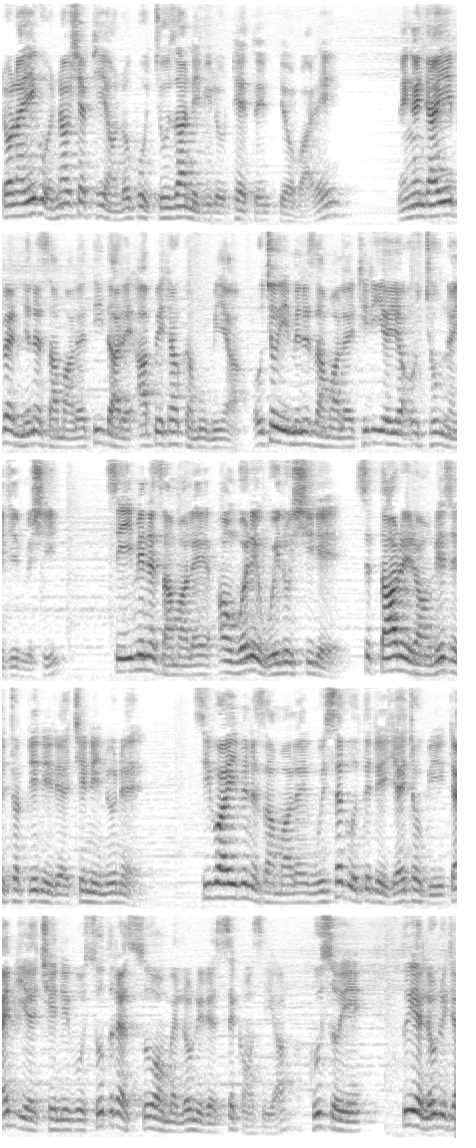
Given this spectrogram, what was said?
တော်လန်ရေးကိုအနှောက်အယှက်ဖြစ်အောင်လုပ်ဖို့ကြိုးစားနေပြီလို့ထည့်သွင်းပြောပါတယ်။နိုင်ငံခြားရေးဘက်မျက်နှာစာမှာလည်းတည်တာတဲ့အားပေးထောက်ခံမှုမရအုပ်ချုပ်ရေးမျက်နှာစာမှာလည်းထိထိရရအုပ်ချုပ်နိုင်ခြင်းမရှိ။ စီမျက်နှာစာမှာလည်းအောင်ပွဲတွေဝေးလို့ရှိတဲ့စစ်သားတွေတောင်နေ့စဉ်ထွက်ပြေးနေတဲ့အခြေအနေမျိုးနဲ့စီးပွားရေးမျက်နှာစာမှာလည်းငွေဆက်ကိုတစ်တစ်ရိုက်ထုတ်ပြီးတိုင်းပြည်ရဲ့အခြေအနေကိုစိုးတဲ့စိုးအောင်မဲ့လုပ်နေတဲ့စစ်ကောင်စီဟာအခုဆိုရင်သူ့ရဲ့လုပ်နေကြ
